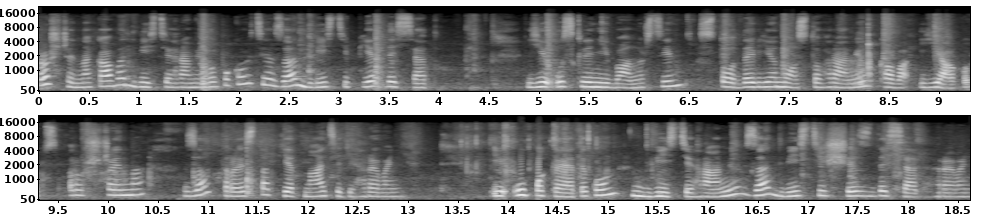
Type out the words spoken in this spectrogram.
Розчинна кава 200 грамів в упаковці за 250. Є у скляній баночці 190 грамів кава Якобс розчинна за 315 гривень. І у пакетику 200 грамів за 260 гривень.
